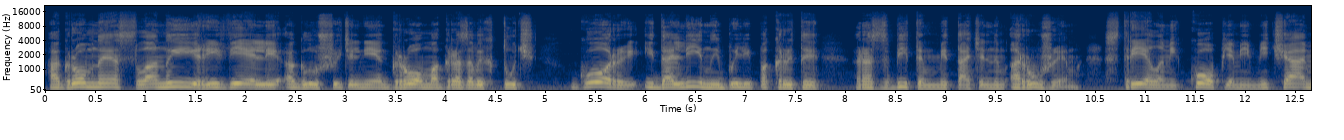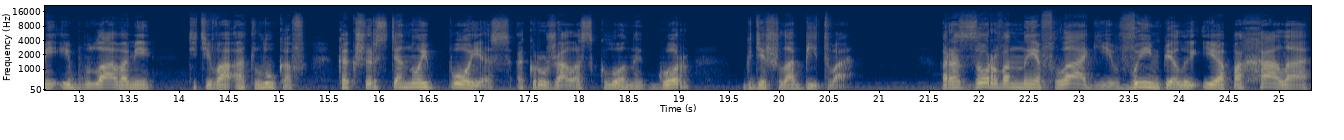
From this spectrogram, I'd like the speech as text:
Огромные слоны ревели оглушительнее грома грозовых туч. Горы и долины были покрыты разбитым метательным оружием, стрелами, копьями, мечами и булавами. Тетива от луков, как шерстяной пояс, окружала склоны гор, где шла битва. Разорванные флаги, вымпелы и опахала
